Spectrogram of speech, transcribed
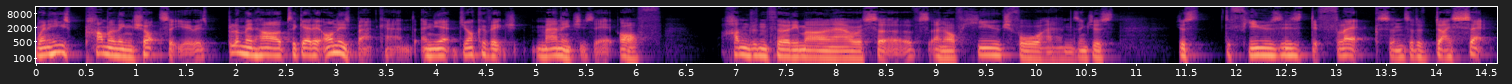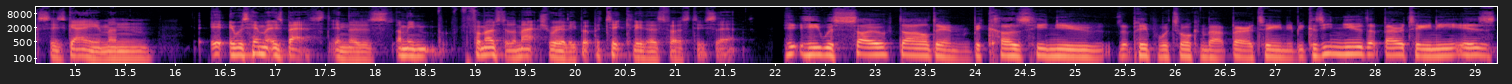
when he's pummeling shots at you, it's blooming hard to get it on his backhand. And yet Djokovic manages it off 130 mile an hour serves and off huge forehands and just just diffuses, deflects, and sort of dissects his game. And it, it was him at his best in those. I mean, for most of the match, really, but particularly those first two sets he, he was so dialed in because he knew that people were talking about Berrettini because he knew that Berrettini is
